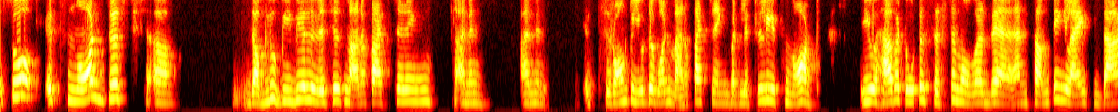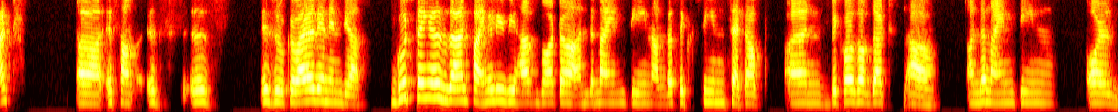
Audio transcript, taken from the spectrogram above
so it's not just uh, wbbl which is manufacturing i mean i mean it's wrong to use the word manufacturing but literally it's not. You have a total system over there and something like that uh, is is is is required in india. Good thing is that finally we have got a under 19 under 16 setup and because of that uh, under 19 or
